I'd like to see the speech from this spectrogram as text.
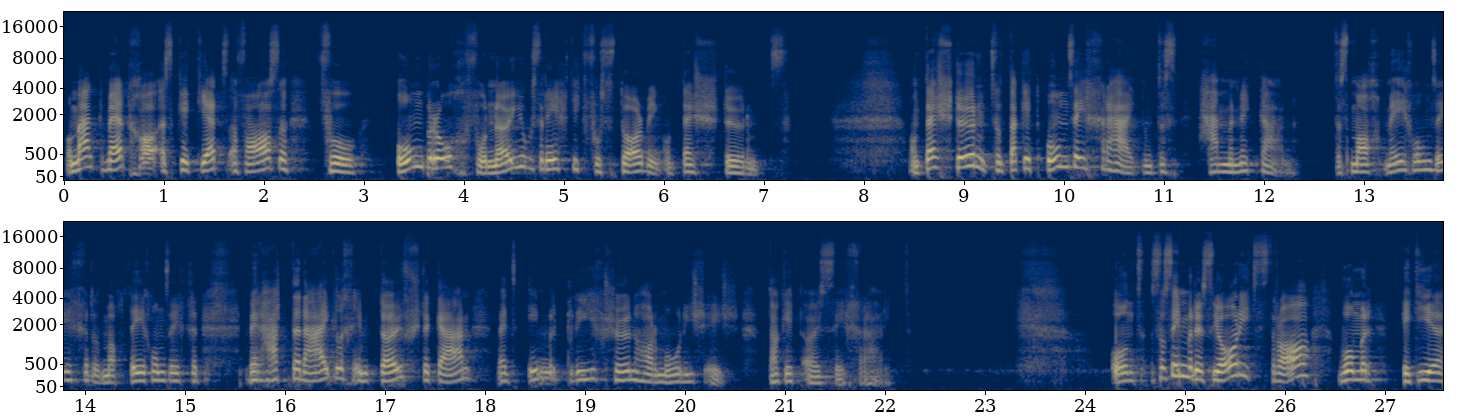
Und wir haben gemerkt, es gibt jetzt eine Phase von Umbruch, von Neuausrichtung, von Storming. Und das stürmt es. Und das stürmt und da gibt Unsicherheit. Und das haben wir nicht gern. Das macht mich unsicher, das macht dich unsicher. Wir hätten eigentlich im tiefsten gern, wenn es immer gleich schön harmonisch ist. Das gibt uns Sicherheit. Und so sind wir ein Jahr jetzt dran, wo wir in die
